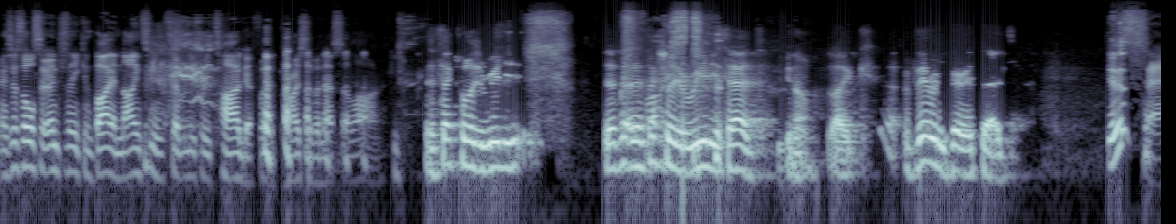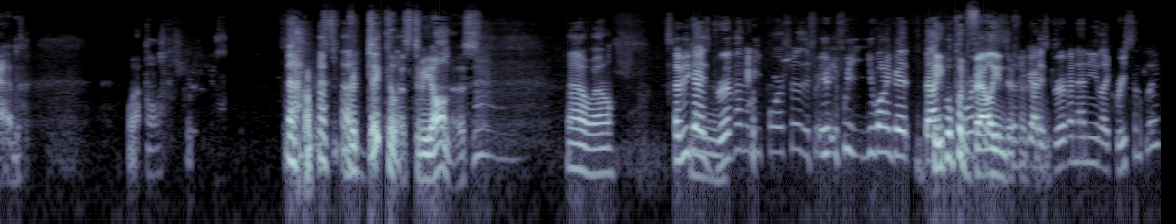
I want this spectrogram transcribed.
It's just also interesting. You can buy a 1973 Targa for the price of an SLR. It's actually really, that's, that's actually really sad, you know, like very, very sad. It is sad. Well, it's ridiculous to be honest. Oh well. Have you guys Mm. driven any Porsches? If, if we you want to get back People to put Porsches, value in different. Have you guys things. driven any like recently?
